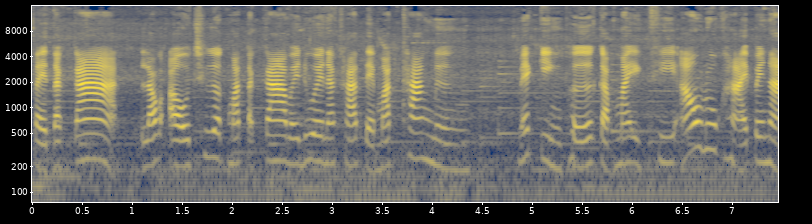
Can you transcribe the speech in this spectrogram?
ใส่ตะกร้า แล้วเอาเชือกมัดตะกร้าไว้ด้วยนะคะ แต่มัดข้างหนึ่งแม่กิ่งเผลอกลับมาอีกที เอ้าลูกหายไปไหน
